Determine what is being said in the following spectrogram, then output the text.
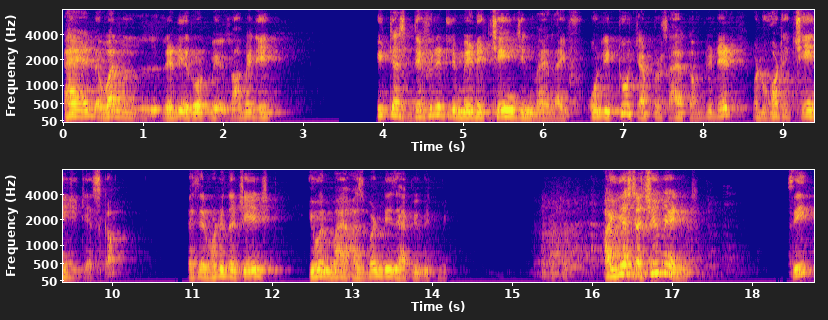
And one lady wrote me, Swamiji, it has definitely made a change in my life. Only two chapters I have completed, but what a change it has come. I said, What is the change? Even my husband is happy with me. highest achievement. See,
